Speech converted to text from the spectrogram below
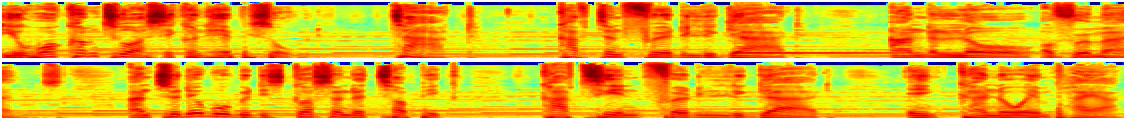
You're welcome to our second episode, tagged Captain Freddie Lugard and the Law of Romance. And today we'll be discussing the topic Captain Freddie Lugard in Kano Empire.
